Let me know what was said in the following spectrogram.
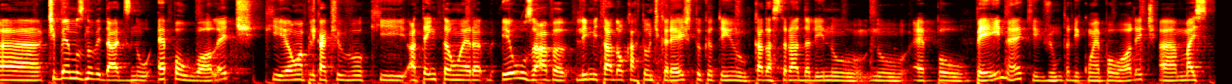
Ah, tivemos novidades no Apple Wallet, que é um aplicativo que até então era eu usava limitado ao cartão de crédito que eu tenho cadastrado ali no, no Apple Pay, né, que junta ali com o Apple Wallet. Ah, mas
